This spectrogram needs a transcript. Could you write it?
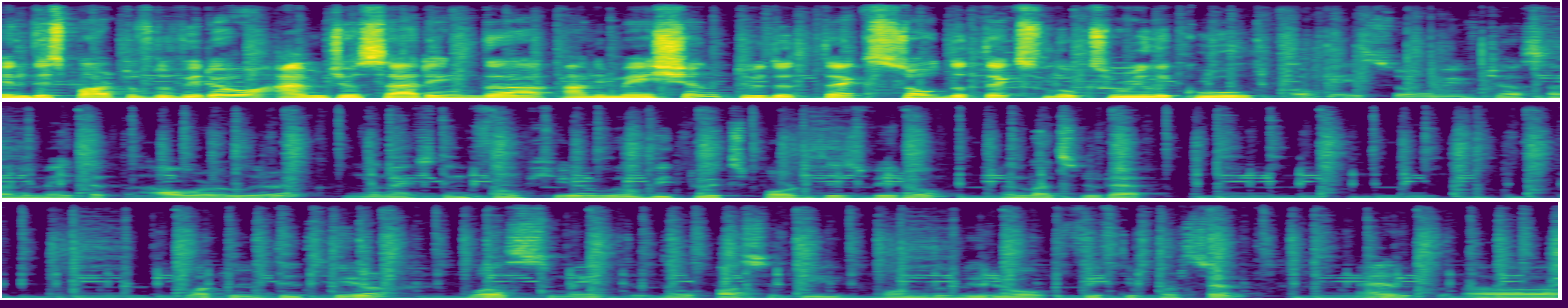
In this part of the video I'm just adding the animation to the text so the text looks really cool. Okay, so we've just animated our lyric. The next thing from here will be to export this video and let's do that. What we did here was made the opacity on the video 50% and uh,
